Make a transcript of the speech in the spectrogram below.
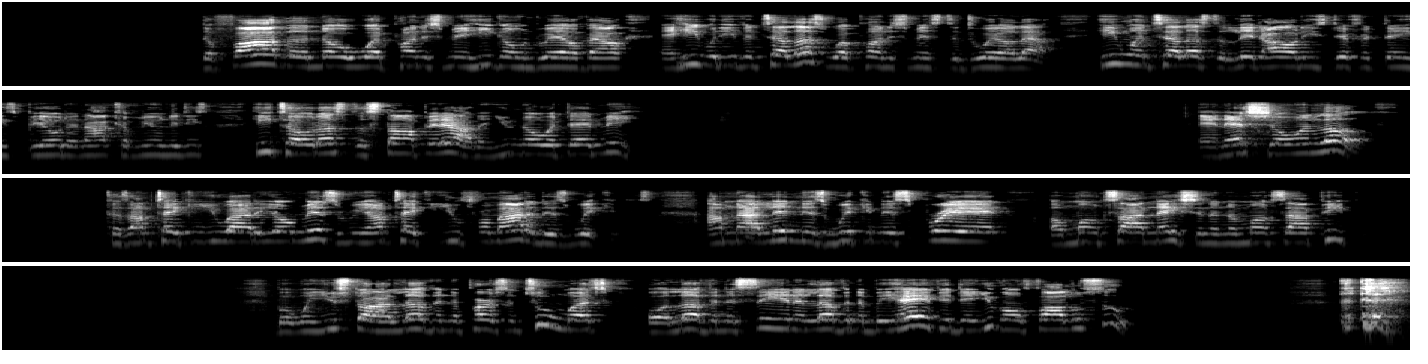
the father know what punishment he gonna dwell out, and he would even tell us what punishments to dwell out. He wouldn't tell us to let all these different things build in our communities. He told us to stomp it out, and you know what that means. And that's showing love. Because I'm taking you out of your misery. I'm taking you from out of this wickedness. I'm not letting this wickedness spread amongst our nation and amongst our people. But when you start loving the person too much or loving the sin and loving the behavior, then you're going to follow suit.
